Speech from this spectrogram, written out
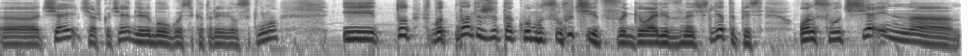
э, чай, чашку чая для любого гостя, который явился к нему. И тут вот надо же такому случиться, говорит, значит, летопись. Он случайно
